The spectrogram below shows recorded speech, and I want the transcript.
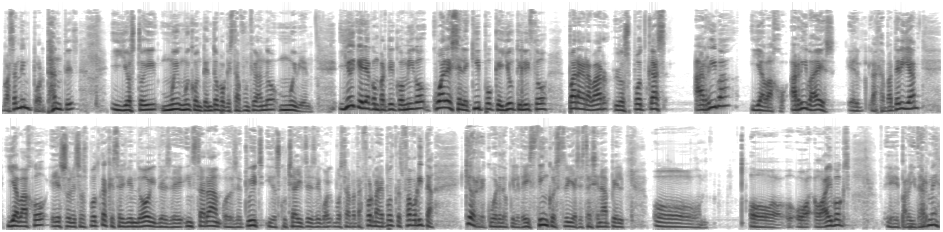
bastante importantes y yo estoy muy muy contento porque está funcionando muy bien. Y hoy quería compartir conmigo cuál es el equipo que yo utilizo para grabar los podcasts arriba y abajo. Arriba es la zapatería y abajo son esos podcasts que estáis viendo hoy desde Instagram o desde Twitch y lo escucháis desde vuestra plataforma de podcast favorita, que os recuerdo que le deis cinco estrellas si estáis en Apple o, o, o iBox eh, para ayudarme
